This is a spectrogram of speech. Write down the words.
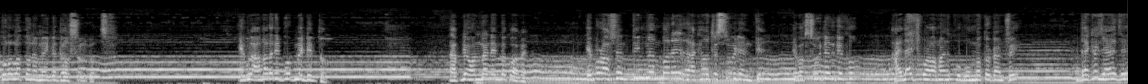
কোনো না কোনো মেয়েকে দর্শন করছে। এগুলো আমাদের রিপোর্টমেন্ট কিন্তু আপনি অনলাইনে এগুলো পাবেন। এরপর আসেন তিন নম্বরে, রাখা হচ্ছে সুইডেনকে। এবং সুইডেনকে খুব হাইলাইট করা হয়, খুব উন্নত কান্ট্রি দেখা যায় যে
